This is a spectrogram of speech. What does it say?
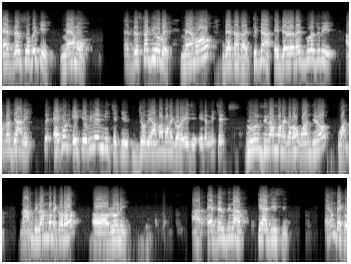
অ্যাড্রেস হবে কি? মেমো অ্যাড্রেসটা কি হবে? মেমো ডেটা টাইপ ঠিক না? এই ডেটা টাইপগুলো যদি আমরা জানি তো এখন এই টেবিলের নিচে কি যদি আমরা মনে করো, এই যে এটার নিচে রুল দিলাম মনে করো ওয়ান জিরো ওয়ান, নাম দিলাম মনে করো রনি, আর অ্যাড্রেস দিলাম কেজিসি এখন দেখো,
